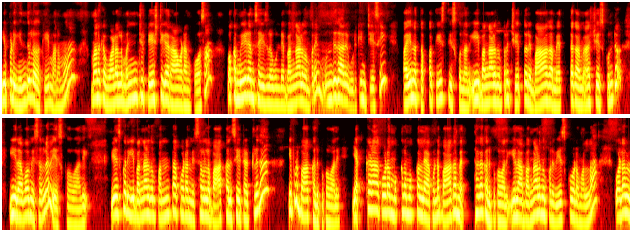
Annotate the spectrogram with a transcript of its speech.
ఇప్పుడు ఇందులోకి మనము మనకి వడలు మంచి టేస్టీగా రావడం కోసం ఒక మీడియం సైజులో ఉండే బంగాళదుంపని ముందుగానే ఉడికించేసి పైన తొక్క తీసి తీసుకున్నాను. ఈ బంగాళదుంపని చేత్తోని బాగా మెత్తగా మ్యాష్ చేసుకుంటూ ఈ రవ్వ మిశ్రమంలో వేసుకోవాలి. వేసుకొని ఈ బంగాళదుంప అంతా కూడా మిశ్రమంలో బాగా కలిసేటట్లుగా ఇప్పుడు బాగా కలుపుకోవాలి. ఎక్కడా కూడా ముక్కలు ముక్కలు లేకుండా బాగా మెత్తగా కలుపుకోవాలి. ఇలా బంగాళదుంపలు వేసుకోవడం వల్ల వడలు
